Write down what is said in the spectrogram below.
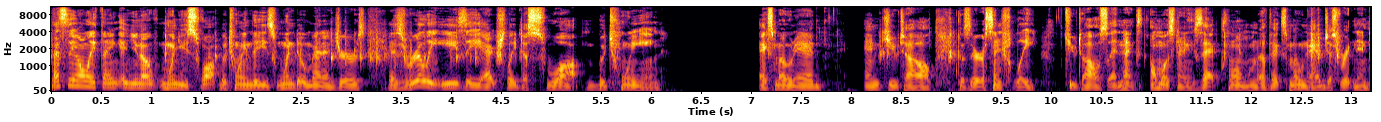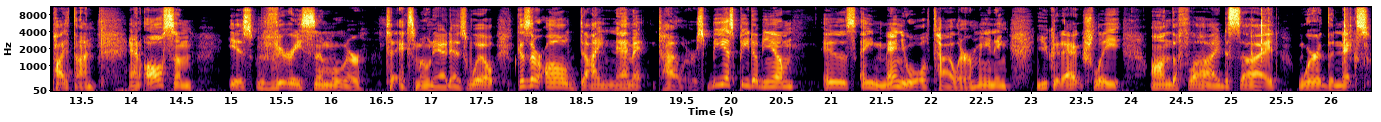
that's the only thing. And you know, when you swap between these window managers, it's really easy actually to swap between Xmonad and Qtile because they're essentially Qtiles and ex- almost an exact clone of Xmonad, just written in Python. And Awesome is very similar to Xmonad as well because they're all dynamic tilers. BSPWM is a manual tiler, meaning you could actually on the fly decide where the next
